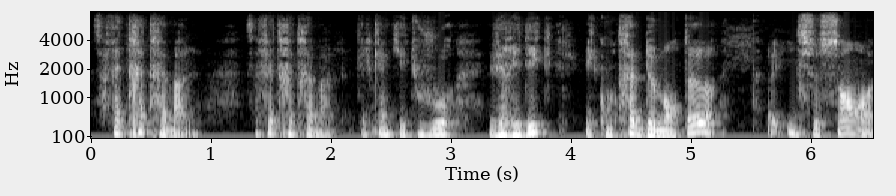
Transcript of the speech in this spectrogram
ça fait très très mal. Ça fait très très mal. Quelqu'un qui est toujours véridique et qu'on traite de menteur, euh, il se sent euh,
